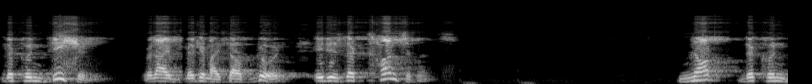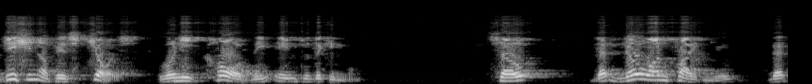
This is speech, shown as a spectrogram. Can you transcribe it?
the condition when I make myself good. It is the consequence, not the condition of his choice when he called me into the kingdom. So that no one frighten you that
